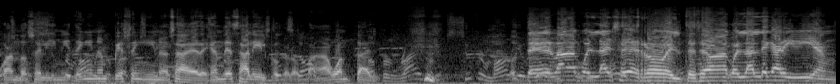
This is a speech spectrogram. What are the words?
cuando se limiten y no empiecen y no, ¿sabes? Dejen de salir porque los van a aguantar. ustedes van a acordarse de Robert, ustedes se van a acordar de Caribbean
